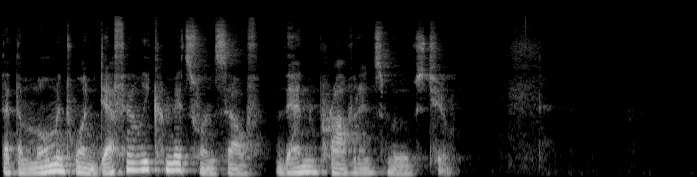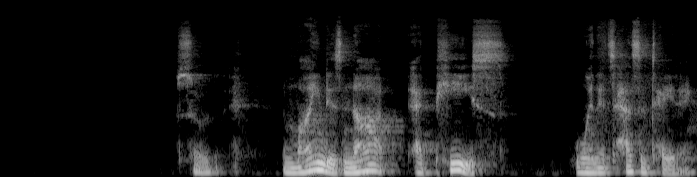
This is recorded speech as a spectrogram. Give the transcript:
that the moment one definitely commits oneself, then providence moves too. So the mind is not at peace when it's hesitating.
